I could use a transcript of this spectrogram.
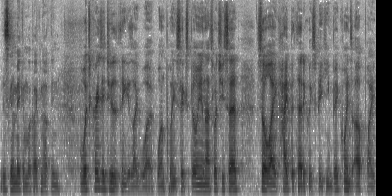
This is gonna make them look like nothing. What's crazy too to think is like what 1.6 billion. That's what you said. So like hypothetically speaking, Bitcoin's up like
